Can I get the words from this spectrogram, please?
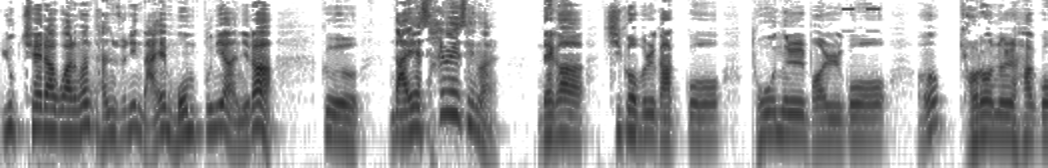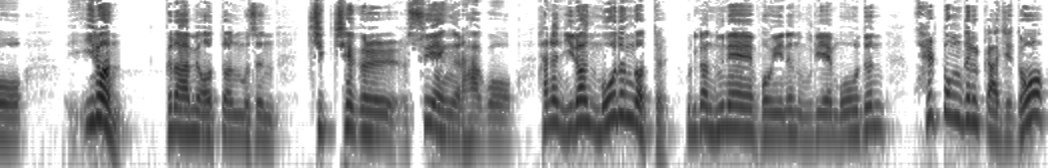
육체라고 하는 건 단순히 나의 몸뿐이 아니라 그 나의 사회생활, 내가 직업을 갖고 돈을 벌고 어? 결혼을 하고 이런 그 다음에 어떤 무슨 직책을 수행을 하고 하는 이런 모든 것들 우리가 눈에 보이는 우리의 모든 활동들까지도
